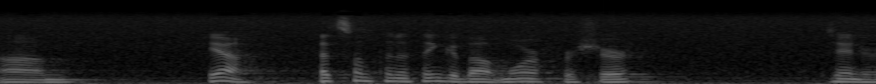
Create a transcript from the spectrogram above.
Um, yeah, that's something to think about more for sure. Xander?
